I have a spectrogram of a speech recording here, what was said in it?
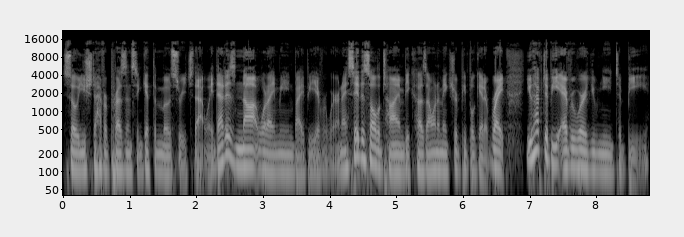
So you should have a presence and get the most reach that way. That is not what I mean by be everywhere. And I say this all the time because I want to make sure people get it right. You have to be everywhere you need to be,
